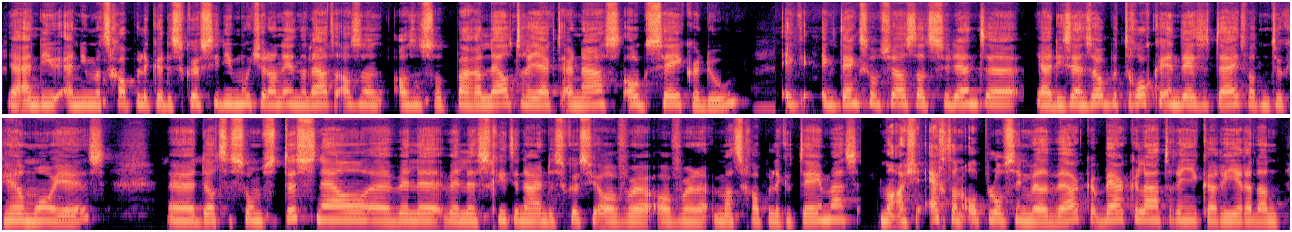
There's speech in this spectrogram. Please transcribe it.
Ja, en die, en die maatschappelijke discussie, die moet je dan inderdaad als een, als een soort paralleltraject ernaast ook zeker doen. Ik, ik denk soms zelfs dat studenten, ja, die zijn zo betrokken in deze tijd, wat natuurlijk heel mooi is, uh, dat ze soms te snel uh, willen, willen schieten naar een discussie over, over maatschappelijke thema's. Maar als je echt een oplossing wil werken, werken later in je carrière, dan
